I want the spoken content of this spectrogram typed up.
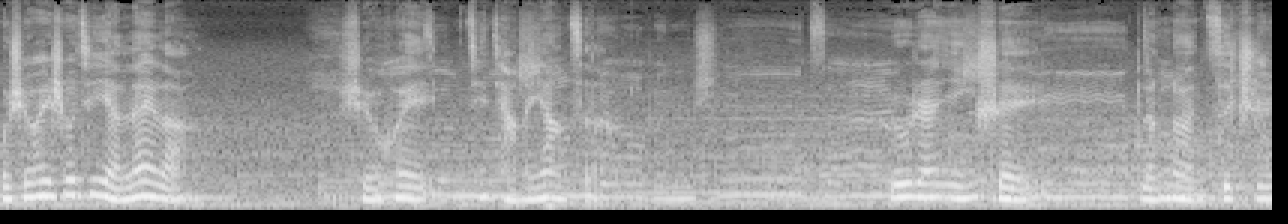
我学会收起眼泪了，学会坚强的样子了。如人饮水，冷暖自知。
